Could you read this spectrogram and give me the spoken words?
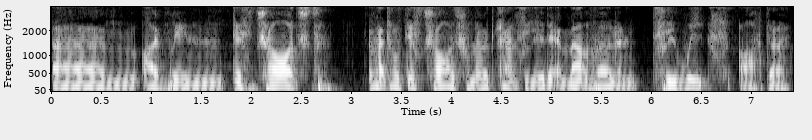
Um, I've been discharged. In fact, I was discharged from the cancer unit at Mount Vernon two weeks after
